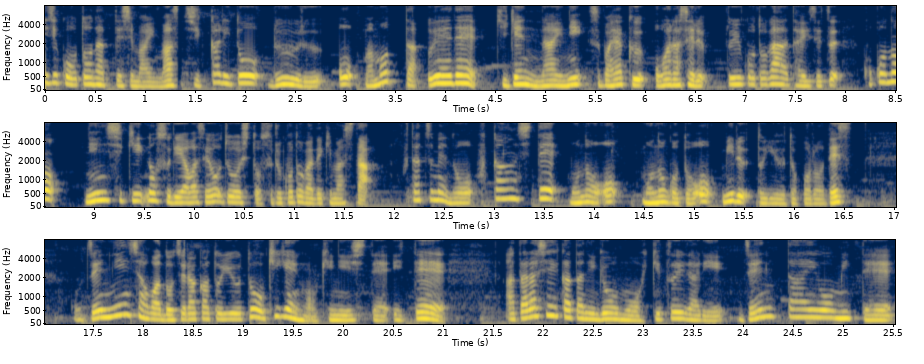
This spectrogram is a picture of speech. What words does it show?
摘事項となってしまいます。しっかりとルールを守った上で期限内に素早く終わらせるということが大切。ここの認識のすり合わせを上司とすることができました。2つ目の俯瞰して物を物事を見るというところです。前任者はどちらかというと期限を気にしていて新しい方に業務を引き継いだり全体を見て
